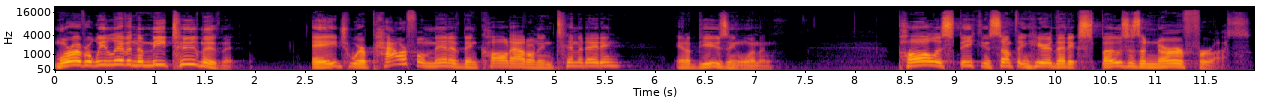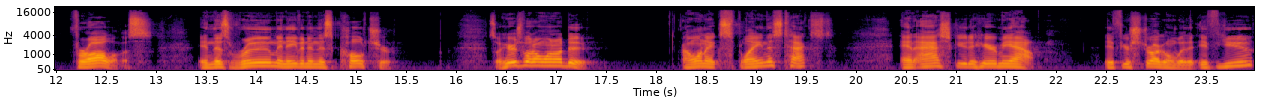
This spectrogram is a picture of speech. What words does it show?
Moreover, we live in the Me Too movement age where powerful men have been called out on intimidating and abusing women. Paul is speaking something here that exposes a nerve for us, for all of us, in this room and even in this culture. So here's what I want to do I want to explain this text and ask you to hear me out if you're struggling with it. If you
